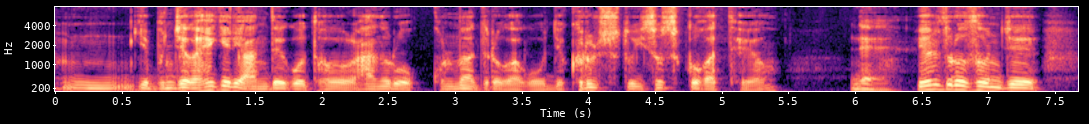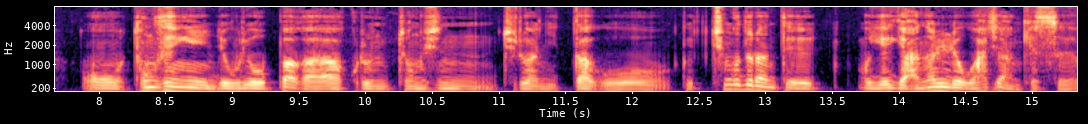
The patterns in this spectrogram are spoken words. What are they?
음 이게 문제가 해결이 안 되고 더 안으로 골마 들어가고 이제 그럴 수도 있었을 것 같아요. 네. 예를 들어서 이제 어, 동생이 이제 우리 오빠가 그런 정신 질환이 있다고 그 친구들한테 뭐 얘기 안 하려고 하지 않겠어요?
